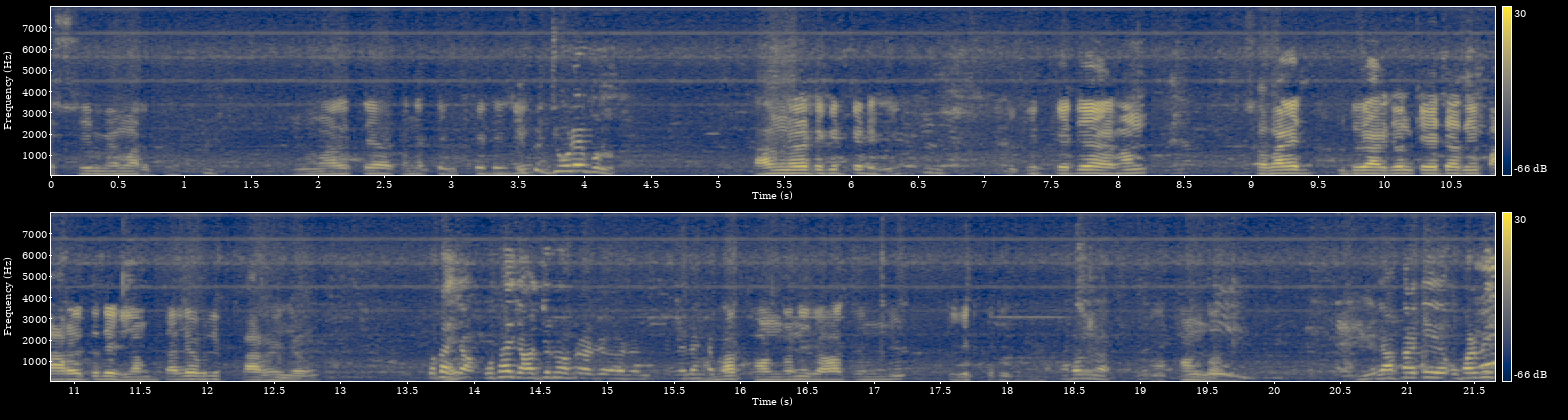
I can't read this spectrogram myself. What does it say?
এসেছি মেমারিতে। মেমারিতে ওখানে টিকিট কেটেছি। একটু জোরে বলুন। টিকিট কেটেছি। টিকিট কেটে এখন সবাই দু একজনকে এটা আমি পার হতে দেখলাম তাহলে বলি পার হয়ে যাব। কোথায় কোথায় যাওয়ার জন্য আপনারা আমরা খন্দনে যাওয়ার জন্য টিকিট এখন খন্দন আপনারা কি ওভারব্রিজ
